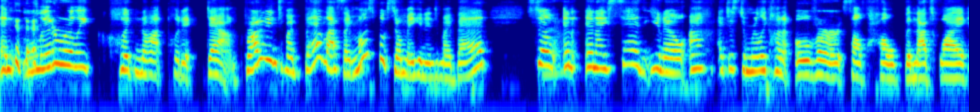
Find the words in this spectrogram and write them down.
And literally could not put it down. Brought it into my bed last night. Most books don't make it into my bed. So and and I said, you know, uh, I just am really kind of over self help, and that's why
